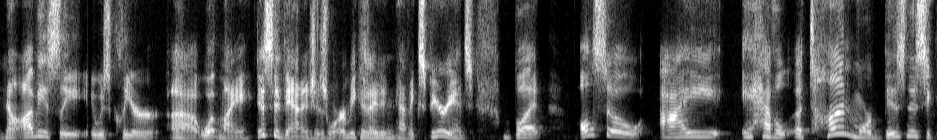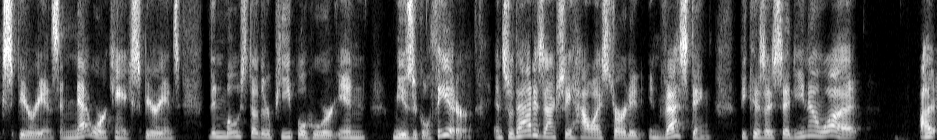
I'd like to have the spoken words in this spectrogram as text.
Mm. Now, obviously, it was clear uh, what my disadvantages were because I didn't have experience, but also I have a, a, ton more business experience and networking experience than most other people who are in musical theater. And so that is actually how I started investing because I said, you know what? I,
